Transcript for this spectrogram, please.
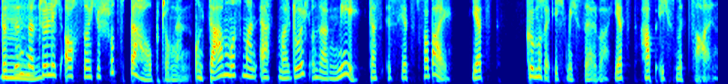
Das mhm. sind natürlich auch solche Schutzbehauptungen. Und da muss man erst mal durch und sagen, nee, das ist jetzt vorbei. Jetzt kümmere ich mich selber. Jetzt habe ich es mit Zahlen.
